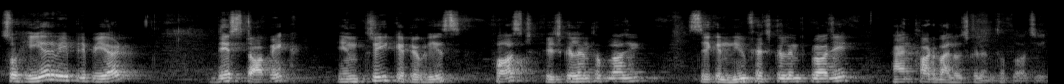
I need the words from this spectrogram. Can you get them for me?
So here we prepared this topic in three categories. First, physical anthropology, second, new physical anthropology, and third, biological anthropology.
